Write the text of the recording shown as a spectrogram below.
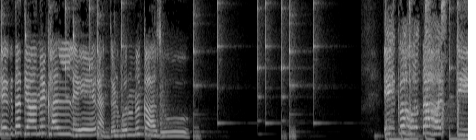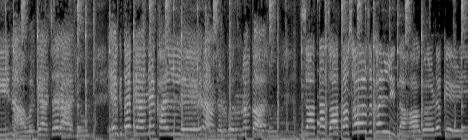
एकदा त्याने खाल्ले रांजण भरून काजू. एक होता हत्ती नाव त्याच राजू. एकदा त्याने खाल्ले रांजण भरून काजू. जाता जाता सहज खाल्ली दहा गड केळी.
